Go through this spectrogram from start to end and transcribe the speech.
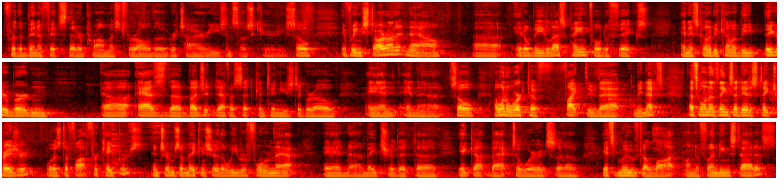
for the benefits that are promised for all the retirees and Social Security. So if we can start on it now, uh, it'll be less painful to fix, and it's going to become a bigger burden uh, as the budget deficit continues to grow. And, and uh, so I want to work to fight through that. I mean, that's, that's one of the things I did as state treasurer was to fought for KPERS in terms of making sure that we reform that and uh, made sure that uh, it got back to where it's, uh, it's moved a lot on the funding status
